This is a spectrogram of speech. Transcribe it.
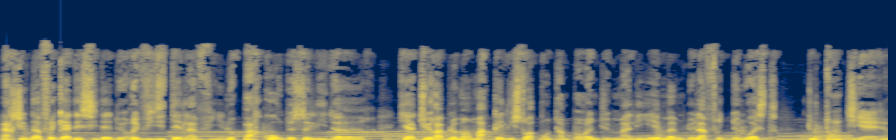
Archives d'Afrique a décidé de revisiter la vie, le parcours de ce leader qui a durablement marqué l'histoire contemporaine du Mali et même de l'Afrique de l'Ouest tout entière.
